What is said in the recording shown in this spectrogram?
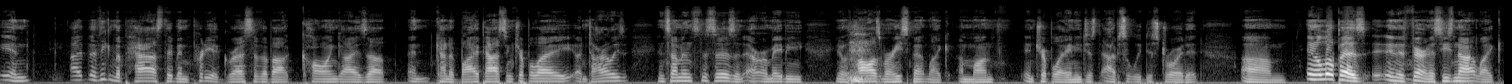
And I think in the past they've been pretty aggressive about calling guys up and kind of bypassing AAA entirely in some instances, and or maybe you know with Hosmer he spent like a month in AAA and he just absolutely destroyed it. Um, and Lopez, in fairness, he's not like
